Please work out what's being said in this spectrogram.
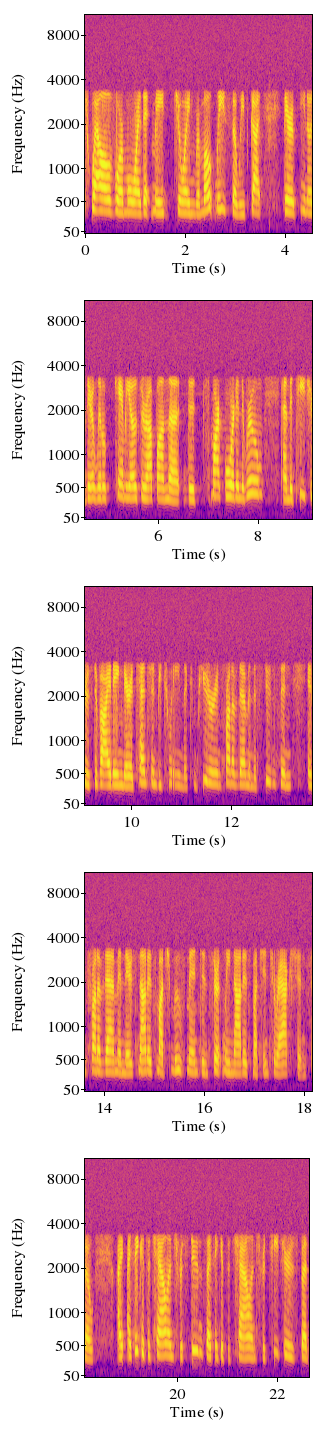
12 or more that may join remotely. So we've got their, you know, their little cameos are up on the the smart board in the room, and the teachers dividing their attention between the computer in front of them and the students in in front of them, and there's not as much movement and certainly not as much interaction. So. I, I think it's a challenge for students. I think it's a challenge for teachers, but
